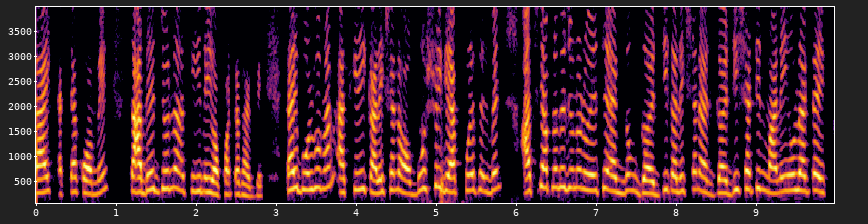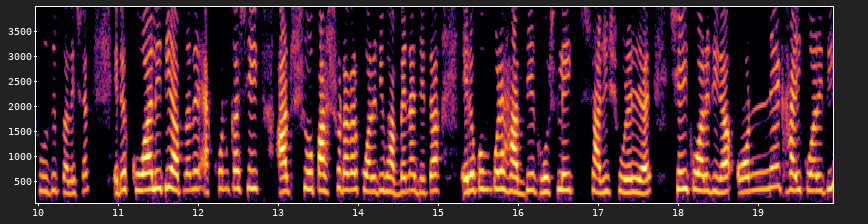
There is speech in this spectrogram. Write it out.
লাইক একটা কমেন্ট তাদের জন্য আজকে কিন্তু এই অফারটা থাকবে। তাই বলব ম্যাম আজকের এই কালেকশনটা অবশ্যই গ্র্যাপ করে ফেলবেন। আজকে আপনাদের জন্য রয়েছে একদম গার্জি কালেকশন আর গার্জি শার্টির মানেই হলো একটা এক্সক্লুসিভ কালেকশন এটা কোয়ালিটি আপনাদের এখনকার সেই আটশো, পাঁচশো টাকার কোয়ালিটি ভাববে না, যেটা এরকম করে হাত দিয়ে ঘষলেই শাড়ি সরে যায়, সেই কোয়ালিটি না। অনেক হাই কোয়ালিটি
